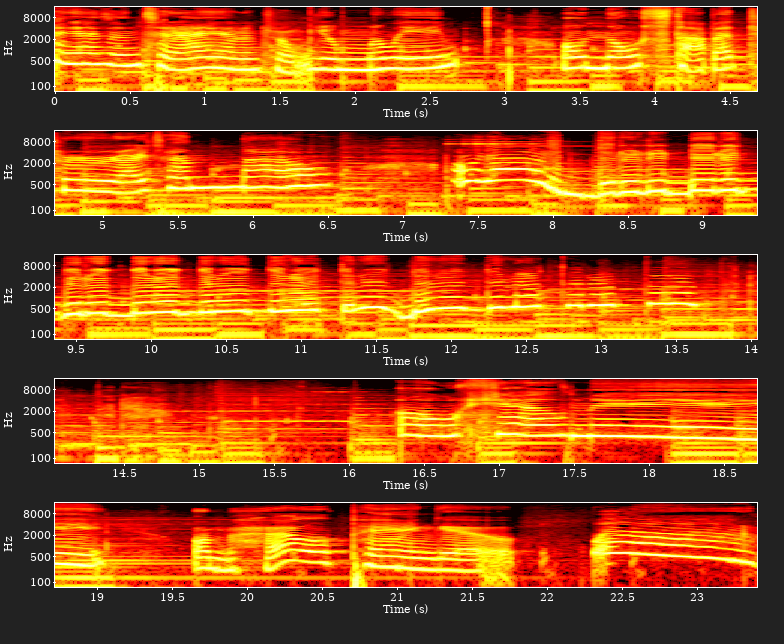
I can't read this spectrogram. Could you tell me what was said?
Yes, and today I'm gonna show you movie. Oh no, stop it right now. Oh gosh. Oh, help me. I'm helping you. Wow.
